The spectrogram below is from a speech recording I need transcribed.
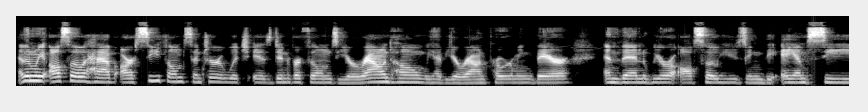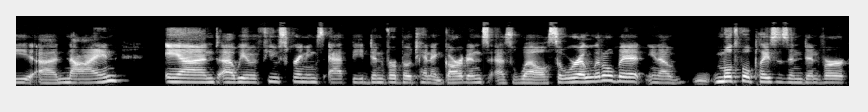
And then we also have our Sie FilmCenter, which is Denver Film's year round home. We have year round programming there. And then we are also using the AMC uh, 9 and uh, we have a few screenings at the Denver Botanic Gardens as well. So we're a little bit, you know, multiple places in Denver,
